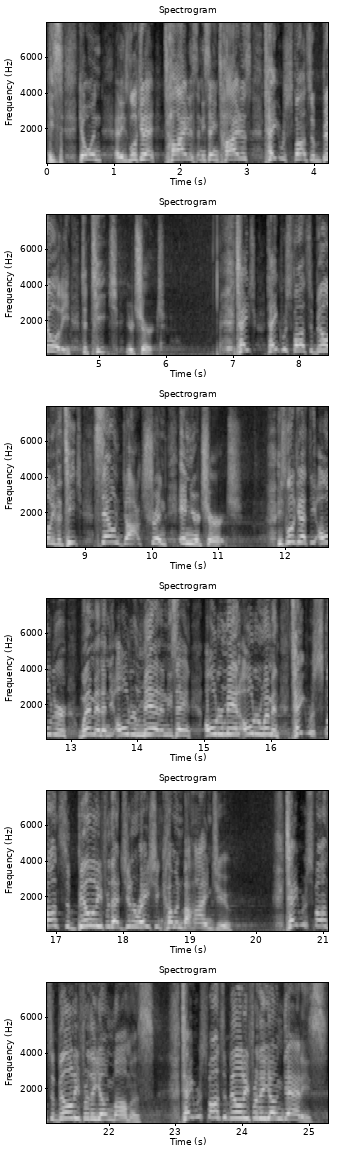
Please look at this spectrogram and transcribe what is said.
He's going and he's looking at Titus and he's saying, Titus, take responsibility to teach your church. Take, take responsibility to teach sound doctrine in your church. He's looking at the older women and the older men, and he's saying, Older men, older women, take responsibility for that generation coming behind you. Take responsibility for the young mamas. Take responsibility for the young daddies.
